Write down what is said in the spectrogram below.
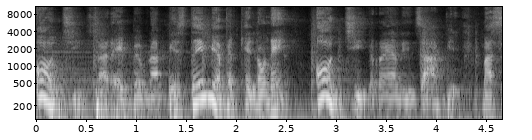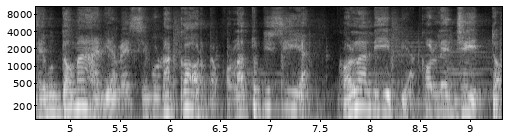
Oggi sarebbe una bestemmia perché non è oggi realizzabile, ma se un domani avessimo un accordo con la Tunisia, con la Libia, con l'Egitto,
